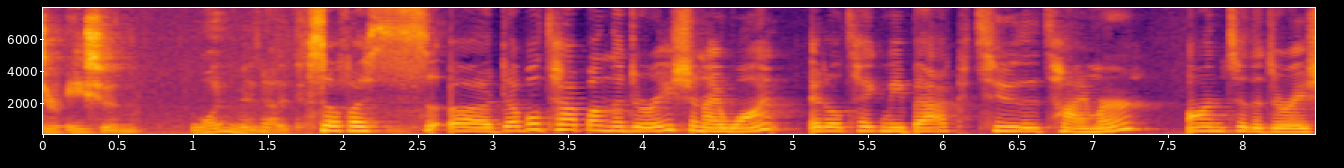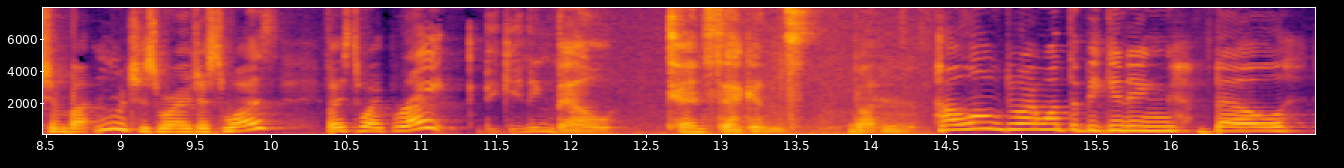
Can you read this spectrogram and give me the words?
Duration One minute. So if I uh, double tap on the duration I want, it'll take me back to the timer onto the duration button, which is where I just was. If I swipe right, Beginning bell. 10 seconds. Button. how long do I want the beginning bell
